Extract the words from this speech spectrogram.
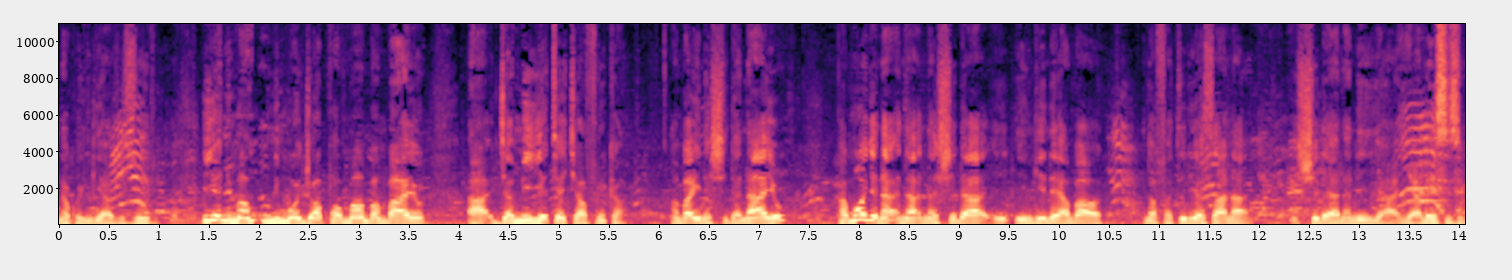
na kuingia vizuri. Hiyo ni, ni mojawapo wa mambo ambayo uh, jamii yetu ya Kiafrika ambayo ina shida nayo, pamoja na, na, na shida ingine ambayo tunafuatilia sana, shida ya nani ya, ya racism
